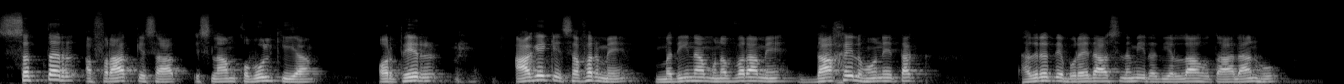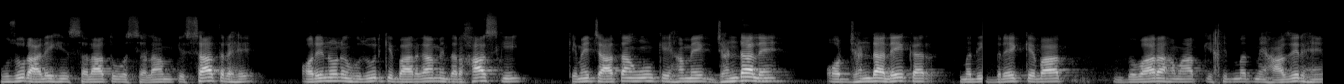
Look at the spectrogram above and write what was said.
सत्तर अफराद के साथ इस्लाम कबूल किया और फिर आगे के सफ़र में मदीना मुनवरा में दाखिल होने तक हज़रत बुरैदा असलमी रदी अल्लाह तु हुजूर अलैहिस्सलातु वस्सलाम के साथ रहे। और इन्होंने हुजूर की बारगाह में दरख्वास्त की कि मैं चाहता हूँ कि हम एक झंडा लें और झंडा लेकर मदी ब्रेक के बाद दोबारा हम आपकी खिदमत में हाजिर हैं।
